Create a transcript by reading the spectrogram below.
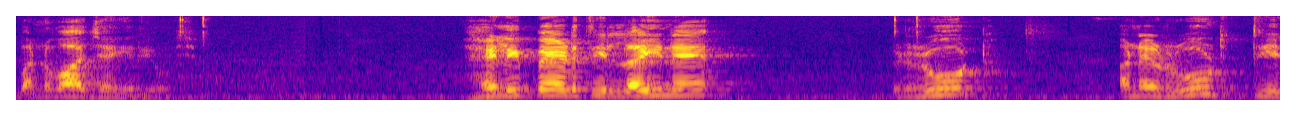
બનવા જઈ રહ્યો છે. હેલિપેડથી લઈને રૂટ અને રૂટથી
